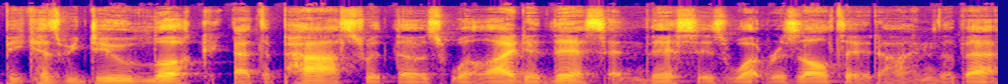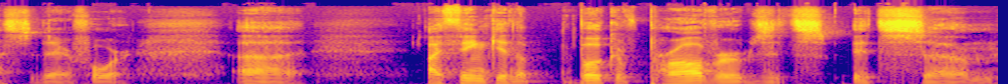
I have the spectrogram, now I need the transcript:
Because we do look at the past with those well i did this and this is what resulted. I'm the best therefore. Uh, i think in the book of proverbs it's it's um,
